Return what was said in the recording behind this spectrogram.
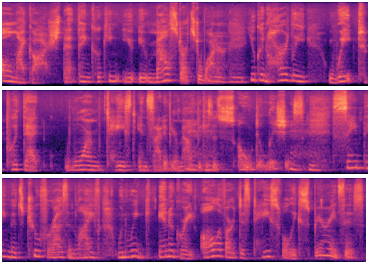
Oh my gosh, that thing cooking, you, your mouth starts to water. Mm-hmm. You can hardly wait to put that warm taste inside of your mouth because mm-hmm. it's so delicious. Mm-hmm. Same thing that's true for us in life. When we integrate all of our distasteful experiences,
